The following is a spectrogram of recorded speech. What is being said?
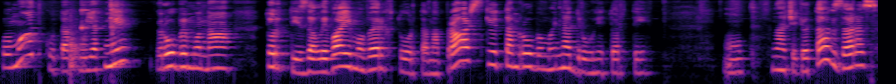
помадку, таку, як ми робимо на торти. Заливаємо верх торта. На пражські от там робимо і на другі торти. От, Значить, отак зараз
